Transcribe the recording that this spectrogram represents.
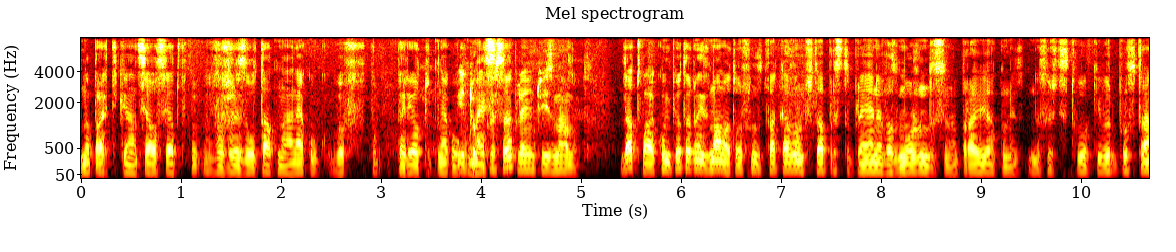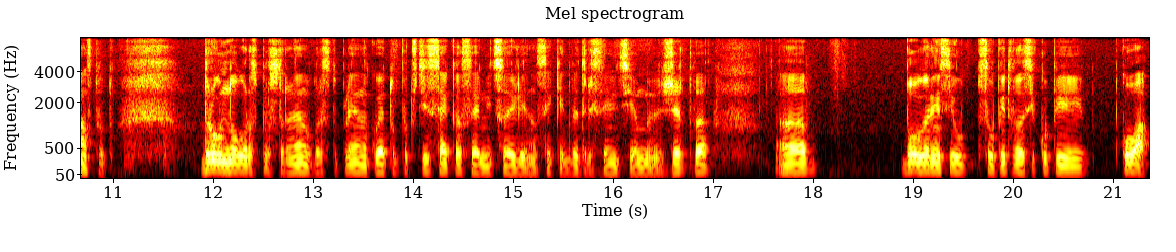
на практика на цял свят в, резултат на няколко, в период от няколко И тук месеца. престъплението е измамата. Да, това е компютърна измама. Точно за това казвам, че това престъпление е невъзможно да се направи, ако не, не съществува киберпространството. Друго много разпространено престъпление, на което почти всяка седмица или на всеки 2-3 седмици имаме жертва, българин си, се опитва да си купи кола.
